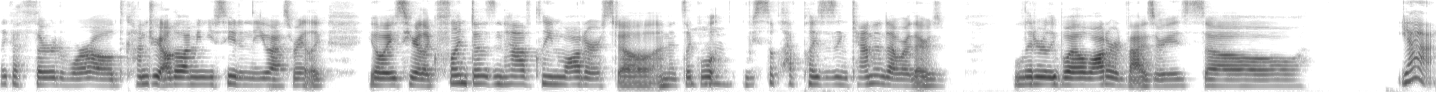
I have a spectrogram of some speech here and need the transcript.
like a third world country. Although I mean you see it in the US, right? Like you always hear like Flint doesn't have clean water still. And it's like, well, Mhm. we still have places in Canada where there's literally boil water advisories. So Yeah.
